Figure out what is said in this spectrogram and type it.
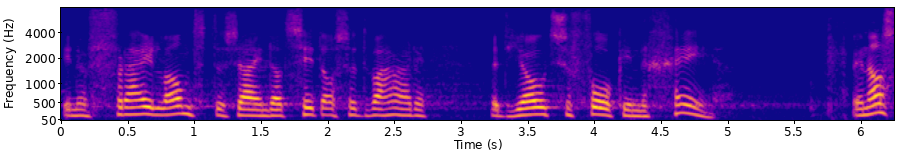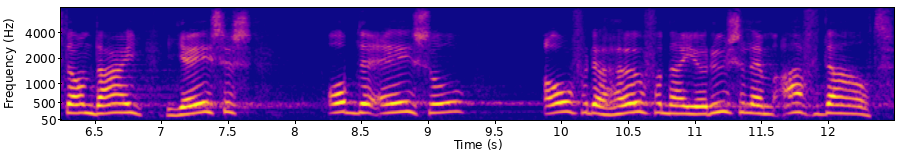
in een vrij land te zijn. Dat zit als het ware het Joodse volk in de genen. En als dan daar Jezus op de ezel over de heuvel naar Jeruzalem afdaalt,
